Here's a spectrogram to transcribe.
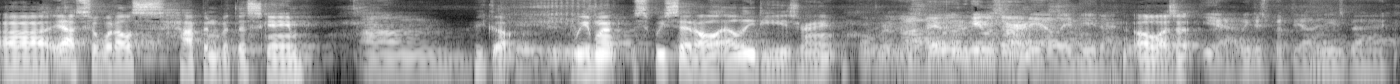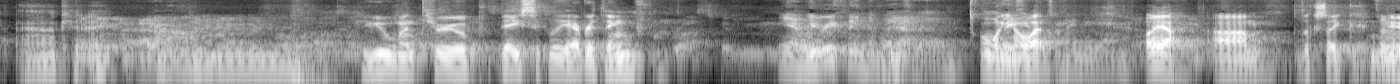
Uh, yeah. So what else happened with this game? Um, We go. we went, we said all LEDs, right? uh, they, the game was already LED. I. Oh, was it? Yeah, we just put the LEDs back. Okay. Um, You went through basically everything. yeah, we recleaned the playfield. Oh, you know what? Oh yeah. Um, looks like new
